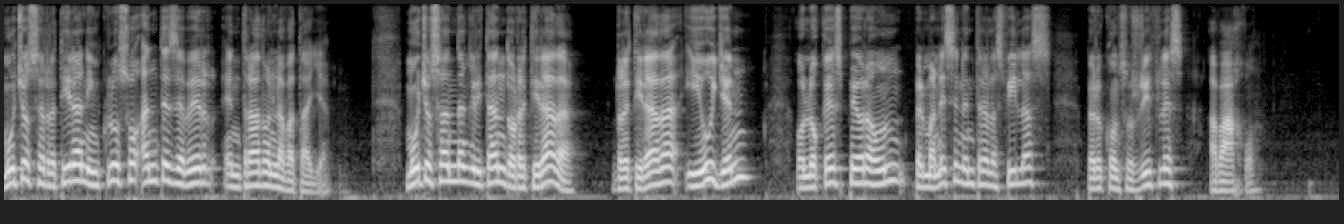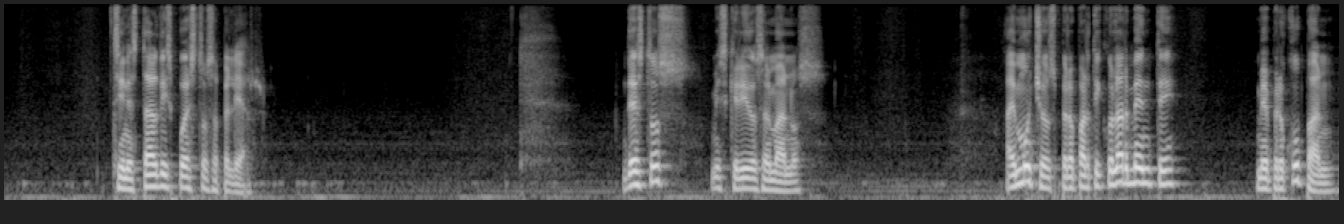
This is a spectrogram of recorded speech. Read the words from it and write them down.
Muchos se retiran incluso antes de haber entrado en la batalla. Muchos andan gritando retirada, retirada y huyen, o lo que es peor aún, permanecen entre las filas, pero con sus rifles abajo, sin estar dispuestos a pelear. De estos, mis queridos hermanos, hay muchos, pero particularmente me preocupan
